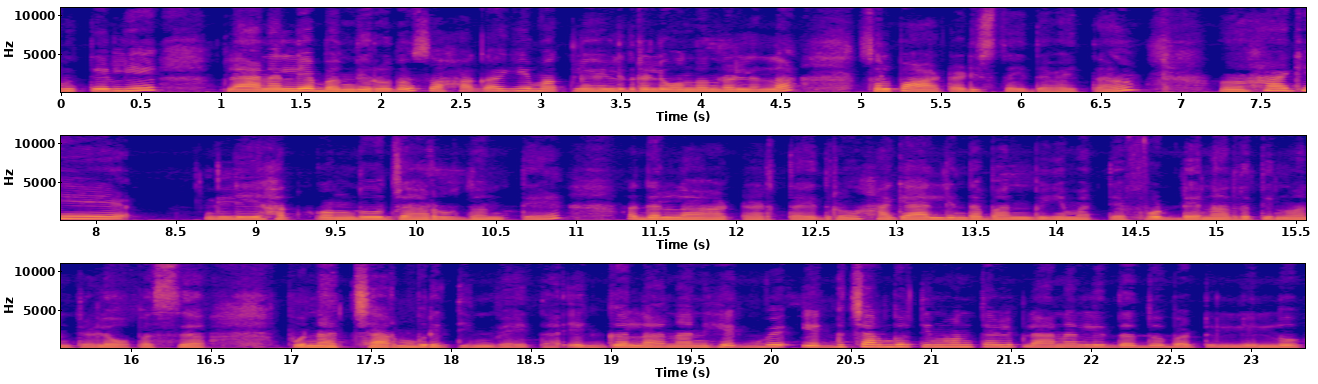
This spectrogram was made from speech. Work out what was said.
ಅಂತೇಳಿ ಪ್ಲ್ಯಾನಲ್ಲೇ ಬಂದಿರೋದು. ಸೊ ಹಾಗಾಗಿ ಮಕ್ಕಳು ಹೇಳಿದ್ರಲ್ಲಿ ಒಂದೊಂದರಲ್ಲೆಲ್ಲ ಸ್ವಲ್ಪ ಆಟ ಆಡಿಸ್ತಾ ಇದ್ದೇವೆ ಆಯಿತಾ? ಹಾಗೆ ಇಲ್ಲಿ ಹತ್ಕೊಂಡು ಜಾರುದಂತೆ. ಅದೆಲ್ಲ ಆಟ ಆಡ್ತಾ ಇದ್ರು. ಹಾಗೆ ಅಲ್ಲಿಂದ ಬಂದ್ವಿ. ಮತ್ತೆ ಫುಡ್ ಏನಾದರೂ ತಿನ್ನು ಅಂತೇಳಿ ವಾಪಸ್, ಪುನಃ ಚರ್ಮುರಿ ತಿಂದ್ವಿ ಆಯಿತಾ. ಎಗ್ಗಲ್ಲ ನಾನು ಹೆಗ್ಬೆ ಎಗ್ ಚರ್ಮುರಿ ತಿನ್ನುವಂಥೇಳಿ ಪ್ಲ್ಯಾನಲ್ಲಿ ಇದ್ದದ್ದು ಬಟ್ ಇಲ್ಲಿ ಎಲ್ಲೂ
